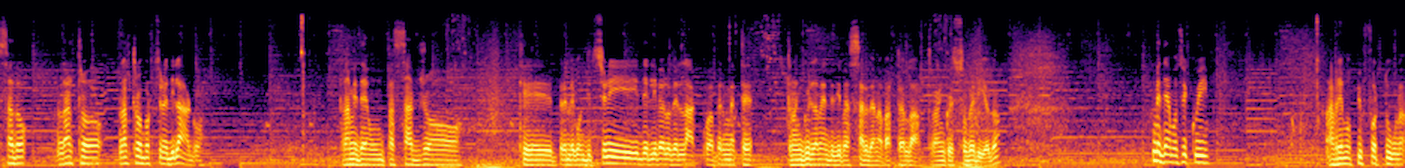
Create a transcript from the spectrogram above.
passato l'altra porzione di lago tramite un passaggio che per le condizioni del livello dell'acqua permette tranquillamente di passare da una parte all'altra in questo periodo. Vediamo se qui avremo più fortuna.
